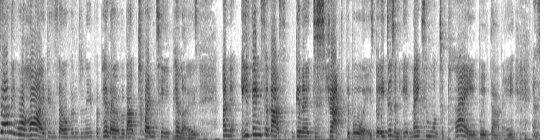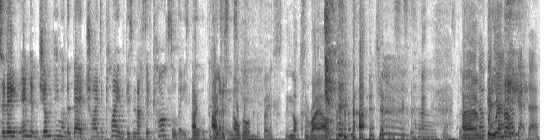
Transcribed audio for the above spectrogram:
Danny will hide himself underneath a pillow of about 20 pillows. Mm-hmm. And he thinks that that's going to distract the boys, but it doesn't. It makes them want to play with Danny. And so they end up jumping on the bed trying to play with this massive castle that he's built I, of I pillows. just elbow him in the face. It knocks him right out. Nah. Oh. Um, they'll but get yeah, there. no. They'll get there.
